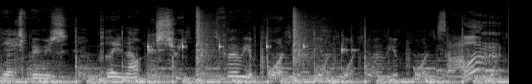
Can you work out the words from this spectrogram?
the experience playing out in the street. It's very important. important, important very important. Sour.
